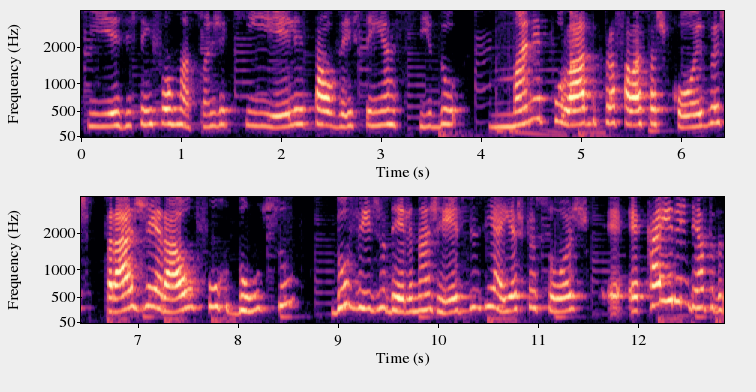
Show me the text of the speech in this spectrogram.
que existem informações de que ele talvez tenha sido manipulado para falar essas coisas para gerar o furdunço do vídeo dele nas redes e aí as pessoas é, é, caírem dentro da,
